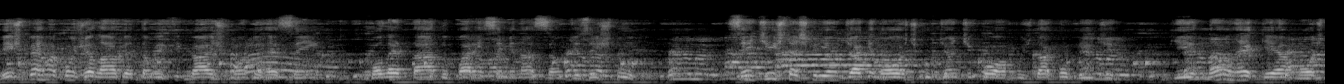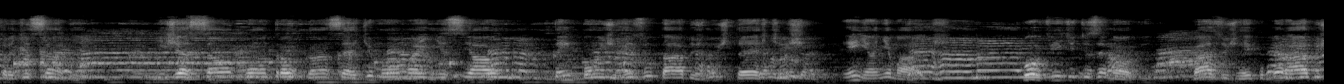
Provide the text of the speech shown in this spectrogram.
Esperma congelado é tão eficaz quanto recém coletado para inseminação, diz estudo. Cientistas criam diagnóstico de anticorpos da Covid que não requer amostra de sangue. Injeção contra o câncer de mama inicial tem bons resultados nos testes em animais. Covid-19. Casos recuperados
